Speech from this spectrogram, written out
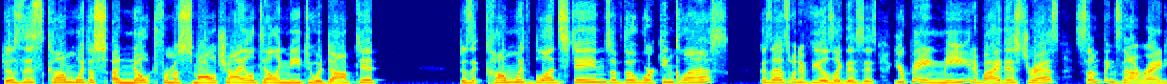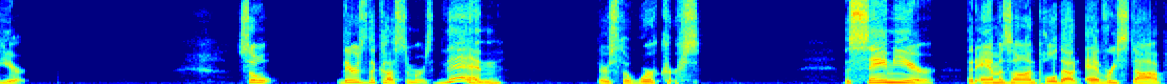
Does this come with a, a note from a small child telling me to adopt it? Does it come with bloodstains of the working class? Because that's what it feels like this is. You're paying me to buy this dress. Something's not right here. So there's the customers. Then there's the workers. The same year that Amazon pulled out every stop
